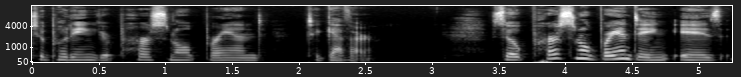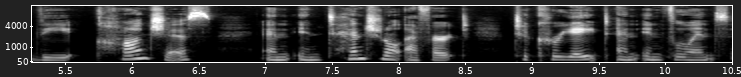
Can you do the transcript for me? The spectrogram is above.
to putting your personal brand together. So personal branding is the conscious and intentional effort to create and influence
